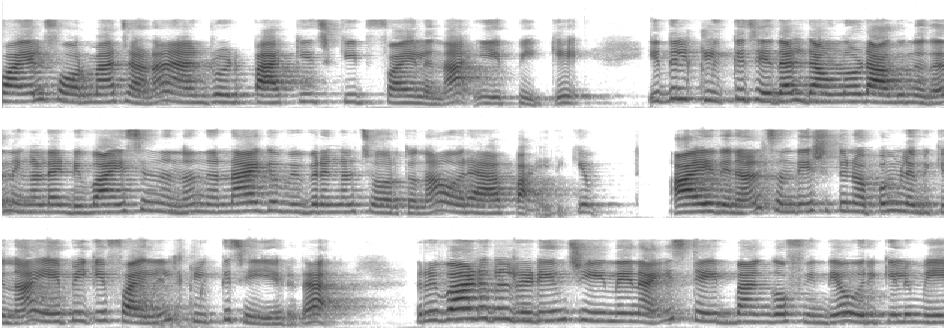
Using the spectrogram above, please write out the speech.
ഫയൽ ഫോർമാറ്റാണ് ആൻഡ്രോയിഡ് പാക്കേജ് കിറ്റ് ഫയൽ എന്ന എ പി കെ ഇതിൽ ക്ലിക്ക് ചെയ്താൽ ഡൗൺലോഡ് ആകുന്നത് നിങ്ങളുടെ ഡിവൈസിൽ നിന്ന് നിർണായക വിവരങ്ങൾ ചോർത്തുന്ന ഒരു ആപ്പ് ആയിരിക്കും. ആയതിനാൽ സന്ദേശത്തിനൊപ്പം ലഭിക്കുന്ന എ പി കെ ഫയലിൽ ക്ലിക്ക് ചെയ്യരുത്. റിവാർഡുകൾ റിഡീം ചെയ്യുന്നതിനായി സ്റ്റേറ്റ് ബാങ്ക് ഓഫ് ഇന്ത്യ ഒരിക്കലും എ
